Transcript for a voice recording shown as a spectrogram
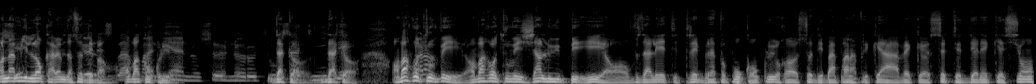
on a mis long quand même dans ce débat. On va conclure. D'accord, d'accord. On va retrouver, on va retrouver Jean-Louis P. Vous allez être très bref pour conclure euh, ce débat panafricain avec euh, cette dernière question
